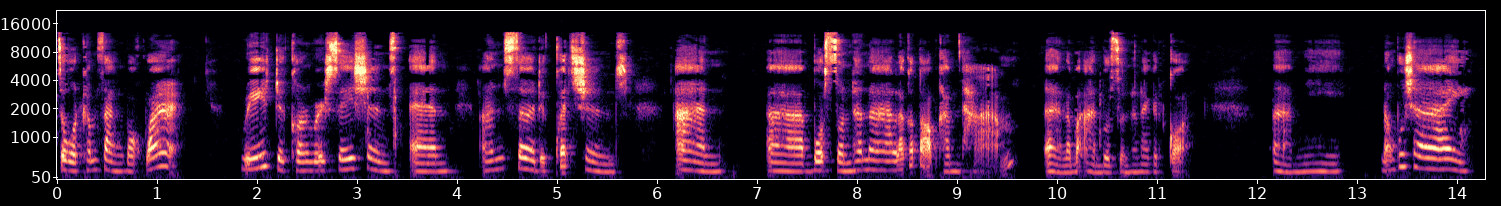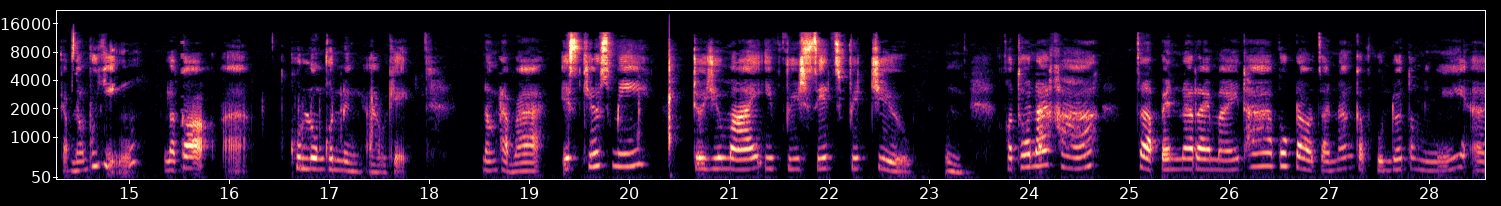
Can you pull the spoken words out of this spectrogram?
โจทย์คำสั่งบอกว่า read the conversations and answer the questions อ่านอ่าบทสนทนาแล้วก็ตอบคำถามอ่าเรามาอ่านบทสนทนากันก่อนอ่ามีน้องผู้ชายกับน้องผู้หญิง แล้วก็อ่าคุณลุงคนหนึ่งอ่าโอเค น้องถามว่า excuse me do you mind if we sit with you อืม ขอโทษนะคะ จะเป็นอะไรไหมถ้าพวกเราจะนั่งกับคุณด้วยตรงนี้อ่า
